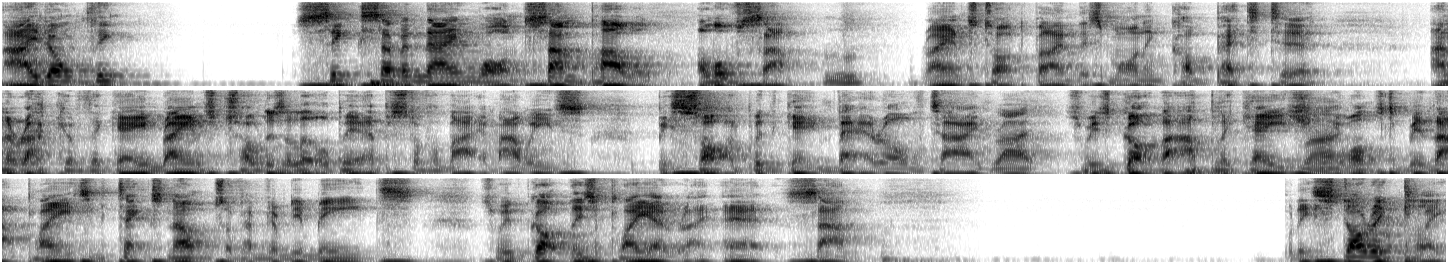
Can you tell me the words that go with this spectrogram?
I don't think six seven nine one. Sam Powell, I love Sam. Mm-hmm. Ryan's talked about him this morning. Competitor, anorak of the game. Ryan's told us a little bit of stuff about him. How he's besotted with getting better all the time. Right. So he's got that application. Right. He wants to be in that place, So he takes notes of everybody he meets. So we've got this player, right, uh, Sam. But historically,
